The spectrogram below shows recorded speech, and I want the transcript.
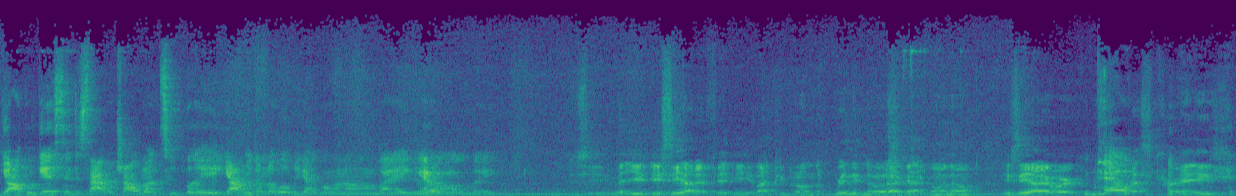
y'all can guess and decide what y'all want to but y'all really don't know what we got going on like Yeah. at all like you, you see how that fit me? Like people don't really know what I got going on. You see how that work? No. That's crazy.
